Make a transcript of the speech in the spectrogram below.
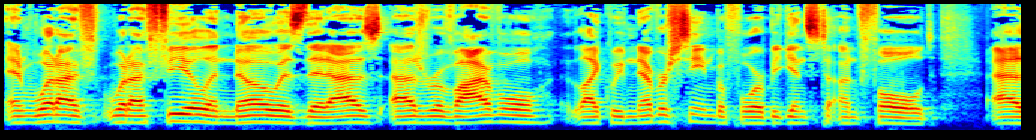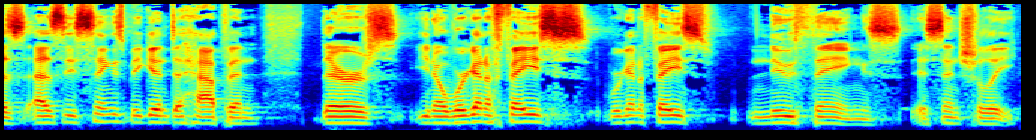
and what I what I feel and know is that as as revival like we've never seen before begins to unfold, as as these things begin to happen, there's you know we're going to face we're to face new things essentially,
